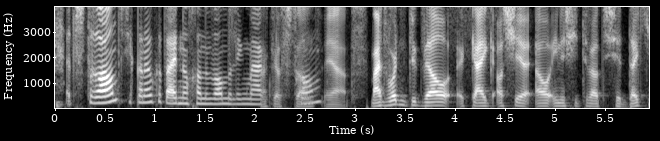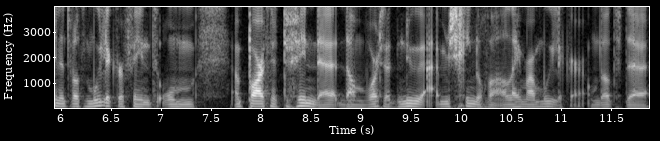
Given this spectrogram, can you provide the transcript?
Het strand. Je kan ook altijd nog een wandeling maken op het strand. stand, ja. Maar het wordt natuurlijk wel, eh, kijk, als je al in een situatie zit dat je het wat moeilijker vindt om een partner te vinden, dan wordt het nu eh, misschien nog wel alleen maar moeilijker. Omdat de,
